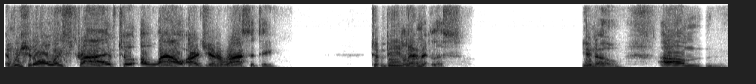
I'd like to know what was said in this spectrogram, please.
And we should always strive to allow our generosity to be limitless. You know, um,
